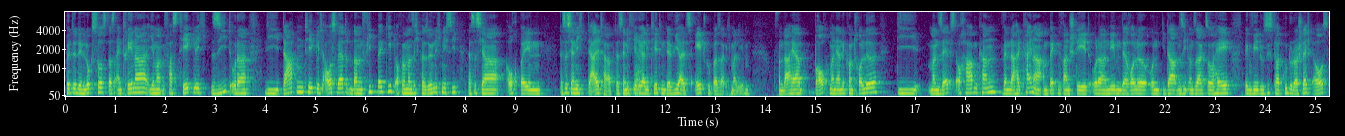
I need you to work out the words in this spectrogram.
bitte den Luxus, dass ein Trainer jemanden fast täglich sieht oder die Daten täglich auswertet und dann Feedback gibt, auch wenn man sich persönlich nicht sieht. Das ist ja auch bei den, das ist ja nicht der Alltag, das ist ja nicht die ja. Realität, in der wir als Age-Grouper, sag ich mal, leben. Von daher braucht man ja eine Kontrolle, die man selbst auch haben kann, wenn da halt keiner am Beckenrand steht oder neben der Rolle und die Daten sieht und sagt so, hey, irgendwie du siehst gerade gut oder schlecht aus,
